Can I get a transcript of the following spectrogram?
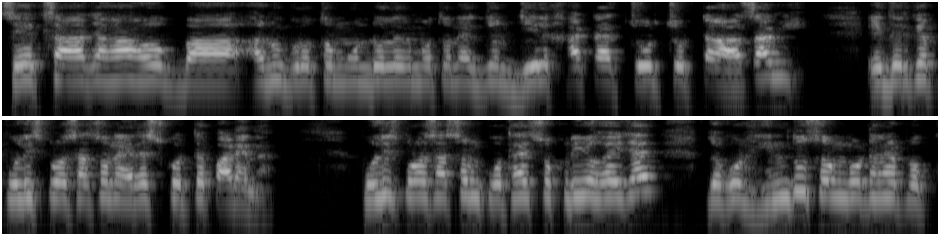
শেখ শাহজাহাঁ হোক বা অনুব্রত মণ্ডলের মতন একজন জেল খাটা চোর চোরটা আসামি এদেরকে পুলিশ প্রশাসন অ্যারেস্ট করতে পারে না। পুলিশ প্রশাসন কোথায় সক্রিয় হয়ে যায়? যখন হিন্দু সংগঠনের পক্ষ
